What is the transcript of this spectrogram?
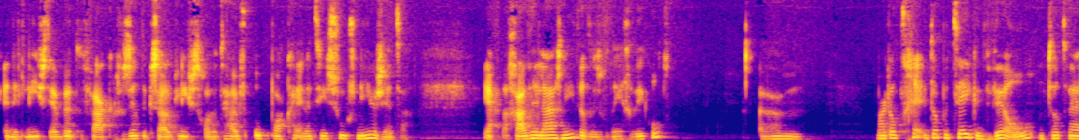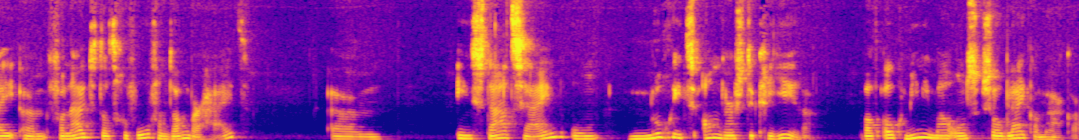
En het liefst hebben we het vaker gezegd, ik zou het liefst gewoon het huis oppakken en het in Soes neerzetten. Ja, dat gaat helaas niet, dat is wat ingewikkeld. Um, maar dat, dat betekent wel dat wij um, vanuit dat gevoel van dankbaarheid um, in staat zijn om nog iets anders te creëren wat ook minimaal ons zo blij kan maken.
